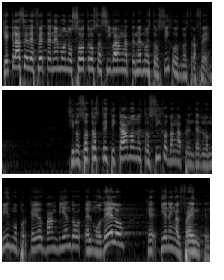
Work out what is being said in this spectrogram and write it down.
¿Qué clase de fe tenemos nosotros? Así van a tener nuestros hijos nuestra fe. Si nosotros criticamos, nuestros hijos van a aprender lo mismo porque ellos van viendo el modelo que tienen al frente.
